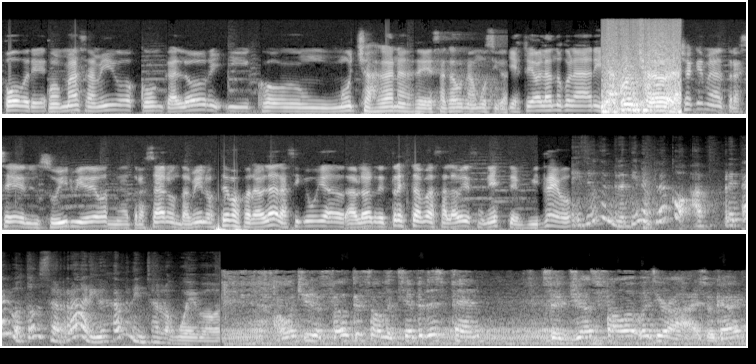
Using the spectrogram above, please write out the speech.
pobre, con más amigos, con calor y con muchas ganas de sacar una música. Y estoy hablando con la nariz. La concha. Ya que me atrasé en subir videos, me atrasaron también los temas para hablar, así que voy a hablar de tres temas a la vez en este video. Y si no te entretienes, flaco, apretá el botón cerrar y déjame de hinchar los huevos. I want you to focus on the tip of this pen, so just follow it with your eyes, okay?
